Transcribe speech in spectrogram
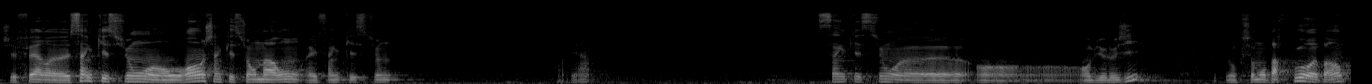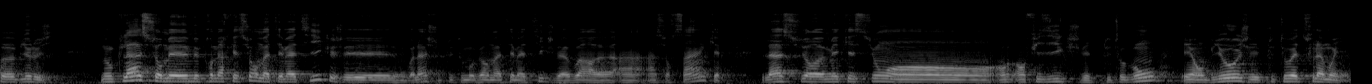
je vais faire 5 euh, questions en orange, 5 questions en marron et 5 questions... 5 questions en, biologie. Donc sur mon parcours, par exemple, biologie. Donc là, sur mes, premières questions en mathématiques, je, vais, voilà, je suis plutôt mauvais en mathématiques, je vais avoir 1 sur 5. Là, sur mes questions en, physique, je vais être plutôt bon, et en bio, je vais plutôt être sous la moyenne.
